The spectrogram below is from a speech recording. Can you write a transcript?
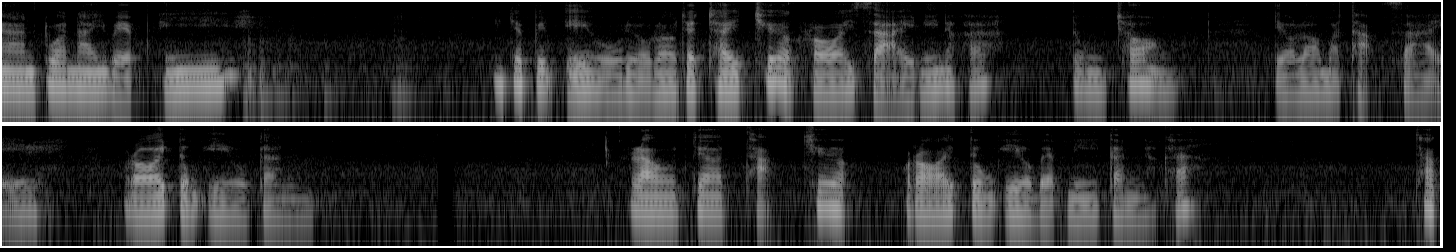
งานตัวในแบบนี้ นี่จะเป็นเอวเดี๋ยวเราจะใช้เชือกร้อยสายนี้นะคะ ตรงช่อง เดี๋ยวเรามาถักสายร้อยตรงเอวกัน เราจะถักเชือกร้อยตรงเอวแบบนี้กันนะคะ ถัก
